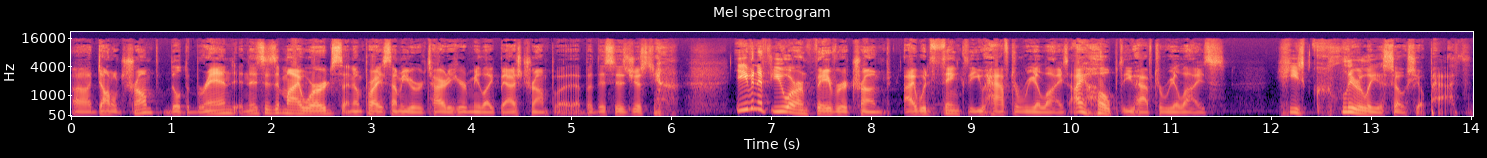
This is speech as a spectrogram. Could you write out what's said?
Uh, Donald Trump built a brand, and this isn't my words. I know probably some of you are tired of hearing me like bash Trump, uh, but this is just even if you are in favor of Trump, I would think that you have to realize, I hope that you have to realize he's clearly a sociopath.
